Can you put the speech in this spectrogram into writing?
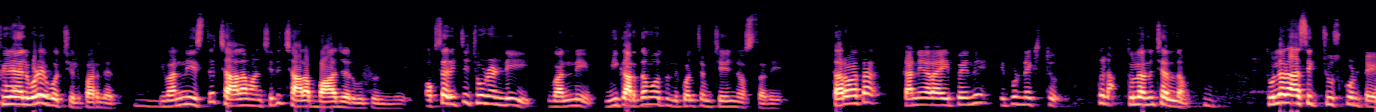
ఫినాయిల్ కూడా ఇవ్వచ్చు వీళ్ళు, పర్లేదు. ఇవన్నీ ఇస్తే చాలా మంచిది చాలా బాగా జరుగుతుంది. ఒకసారి ఇచ్చి చూడండి ఇవన్నీ మీకు అర్థమవుతుంది కొంచెం చేంజ్ వస్తుంది. తర్వాత కన్యారా అయిపోయింది. ఇప్పుడు నెక్స్ట్ తుల. తుల నుంచి వెళ్దాం. తుల రాశికి చూసుకుంటే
